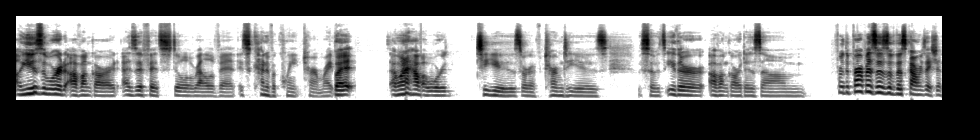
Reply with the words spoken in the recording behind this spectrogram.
I'll use the word avant garde as if it's still relevant. It's kind of a quaint term, right? But I want to have a word to use or a term to use. So it's either avant gardism for the purposes of this conversation.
